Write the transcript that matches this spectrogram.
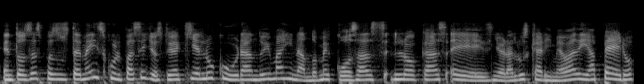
Entonces, pues usted me disculpa si yo estoy aquí elucubrando, imaginándome cosas locas, eh, señora Luz Karime Abadía, pero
